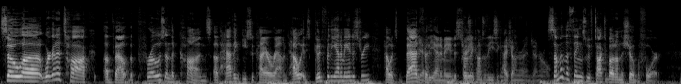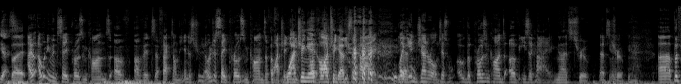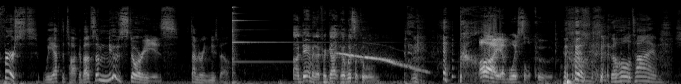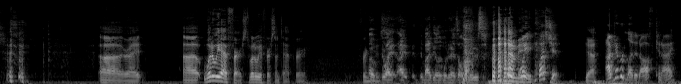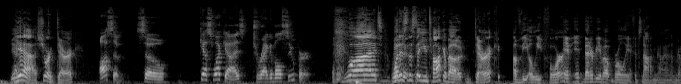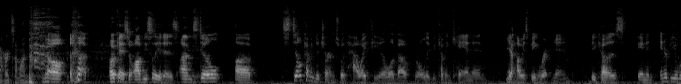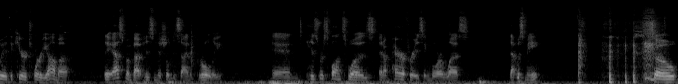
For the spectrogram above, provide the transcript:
So uh, we're gonna talk about the pros and the cons of having isekai around. How it's good for the anime industry, how it's bad Yeah. for the anime industry. Pros and cons of the isekai genre in general. Some of the things we've talked about on the show before. Yes. But I, I wouldn't even say pros and cons of, of its effect on the industry. I would just say pros and cons of, watching watching it all watching together. isekai, like Yeah. in general, just oh, the pros and cons of isekai. No, that's true. That's true. Uh, but first, we have to talk about some news stories. It's time to ring the news bell. Oh, damn it, I forgot the whistle cool. I am Whistle Coon. the whole time. All right. Uh, what do we have first? What do we have first on tap for for news? Oh, do I, I? Am I the only one who has all the news? Maybe. Wait, question. Yeah. I've never let it off. Can I? yeah. yeah, sure, Derek. Awesome. So, guess what, guys? Dragon Ball Super. What? what is this that you talk about, Derek of the Elite Four? If, it better be about Broly. If it's not, I'm gonna I'm gonna hurt someone. No. okay, so obviously it is. I'm still uh still coming to terms with how I feel about Broly becoming canon and Yeah. how he's being written in because in an interview with Akira Toriyama, they asked him about his initial design of Broly and his response was, and I'm paraphrasing more or less, that was me. so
